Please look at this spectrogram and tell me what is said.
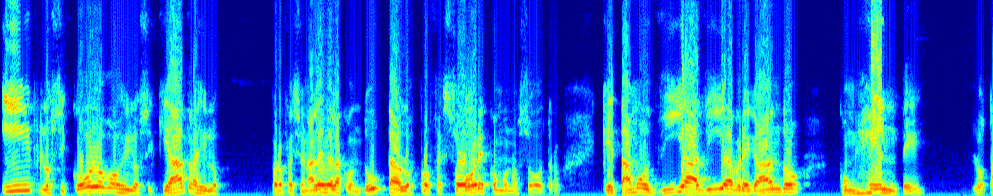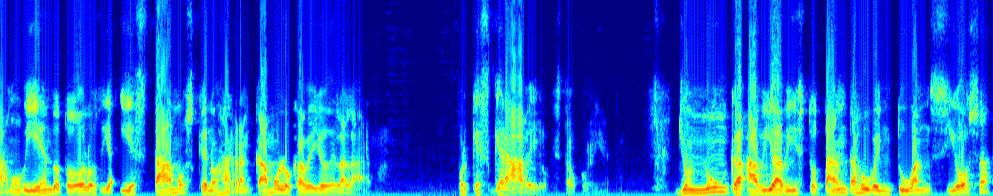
Y los psicólogos y los psiquiatras y los profesionales de la conducta o los profesores como nosotros, que estamos día a día bregando con gente lo estamos viendo todos los días y estamos que nos arrancamos los cabellos de la alarma, porque es grave lo que está ocurriendo. Yo nunca había visto tanta juventud ansiosa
